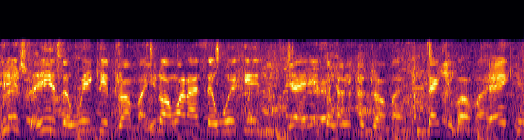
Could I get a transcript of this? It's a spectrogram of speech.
He's, he's a wicked drummer. You know when I say wicked? Yeah, he's a wicked drummer. Thank you very much. Thank you.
